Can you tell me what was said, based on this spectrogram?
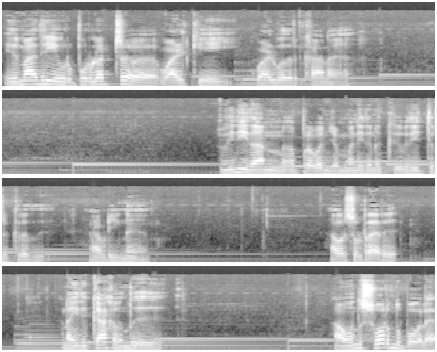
இது மாதிரி ஒரு பொருளற்ற வாழ்க்கையை வாழ்வதற்கான விதிதான் பிரபஞ்சம் மனிதனுக்கு விதித்திருக்கிறது அப்படின்னு அவர் சொல்கிறாரு ஆனால் இதுக்காக வந்து அவன் வந்து சோர்ந்து போகலை.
